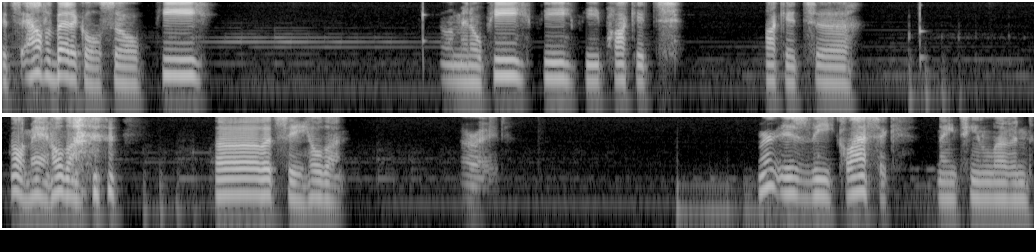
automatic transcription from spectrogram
It's alphabetical, so P... Elemental P, P, P, pocket, pocket, uh... Oh man, hold on. uh, let's see, hold on. Alright. Where is the classic 1911?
